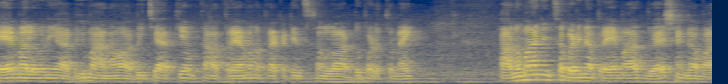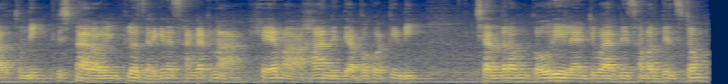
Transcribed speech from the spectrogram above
హేమలోని అభిమానం అభిజాత్యం తన ప్రేమను ప్రకటించడంలో అడ్డుపడుతున్నాయి. అనుమానించబడిన ప్రేమ ద్వేషంగా మారుతుంది. కృష్ణారావు ఇంట్లో జరిగిన సంఘటన హేమ అహాన్ని దెబ్బకొట్టింది. చంద్రం గౌరీ లాంటి వారిని సమర్థించడం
